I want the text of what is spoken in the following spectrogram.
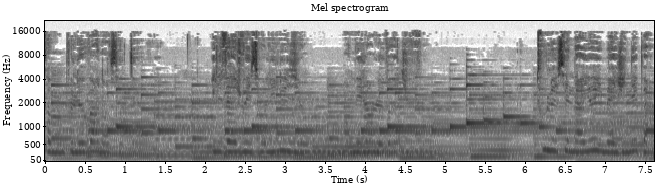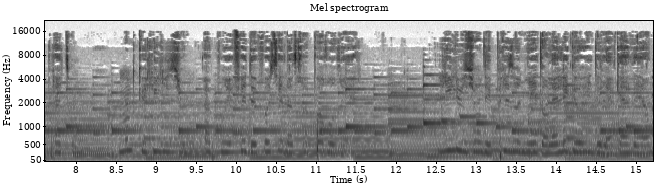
comme on peut le voir dans cette œuvre. Il va jouer sur l'illusion en mêlant le vrai du faux. Tout le scénario imaginé par Platon montre que l'illusion a pour effet de fausser notre rapport au réel. L'illusion des prisonniers dans l'allégorie de la caverne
